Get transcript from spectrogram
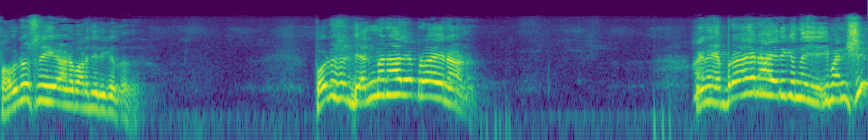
പൗരശ്രീയാണ് പറഞ്ഞിരിക്കുന്നത്. പൗലോസ് ജന്മനാൽ എബ്രായനാണ്. അങ്ങനെ എബ്രായനായിരിക്കുന്ന ഈ മനുഷ്യൻ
